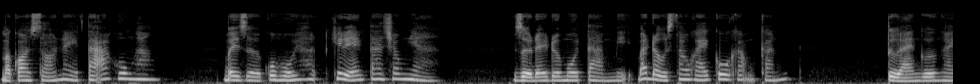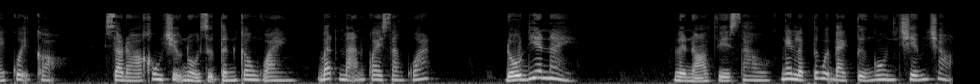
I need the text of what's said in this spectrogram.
Mà con sói này tã ác hung hăng. Bây giờ cô hối hận khi để anh ta trong nhà. Giờ đây đôi môi tà mị Bắt đầu sau gái cô gặm cắn. Từ ái ngứa ngáy quậy cọ, Sau đó không chịu nổi sự tấn công của anh, Bất mãn quay sang quát. Đồ điên này! Lời nói phía sau Ngay lập tức bị bạch tử ngôn chiếm trọn.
